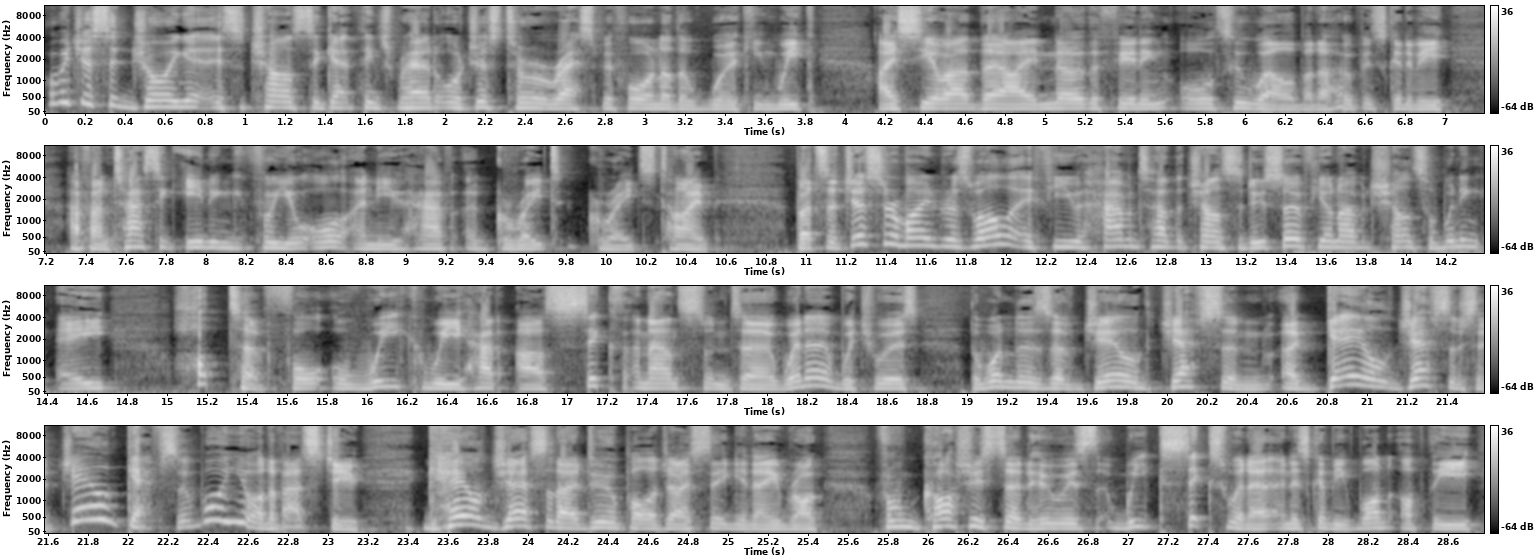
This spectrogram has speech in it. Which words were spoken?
or we're just enjoying it. It's a chance to get things prepared or just to rest before another working week. I see you out there. I know the feeling all too well, but I hope it's going to be a fantastic evening for you all and you have a great, great time. But uh, just a reminder as well, if you haven't had the chance to do so, if you want to have a chance of winning a hot tub for a week, we had our sixth announcement uh, winner, which was the wonders of Gail Jeffson. Uh, Gail Jeffson. I said, Gail Jeffson? What are you on about, Stu? Gail Jeffson, I do apologise saying your name wrong, from Colchester, who is week six winner and is going to be one of the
